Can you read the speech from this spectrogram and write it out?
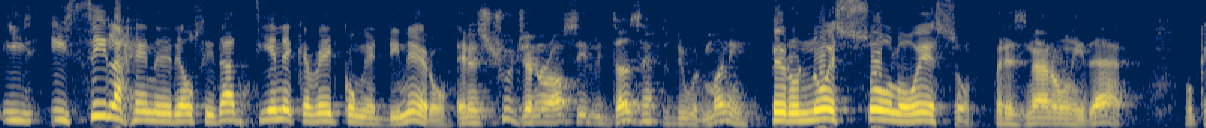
Y, y sí la generosidad tiene que ver con el dinero, And it's true, generosity does have to do with money. pero no es solo eso, But it's not only that, ¿ok?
